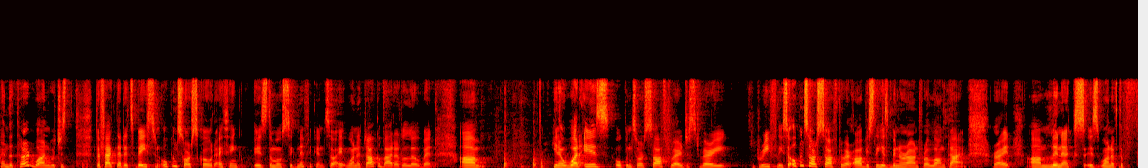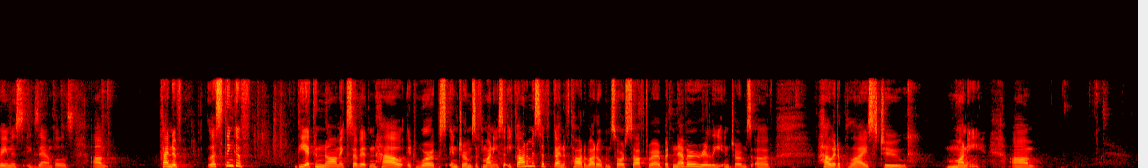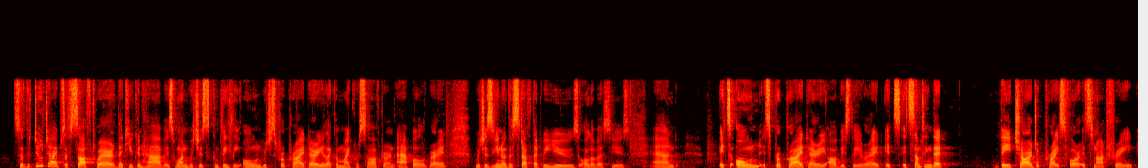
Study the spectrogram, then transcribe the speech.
And the third one, which is the fact that it's based in open source code, I think is the most significant. So I want to talk about it a little bit. Um, you know, what is open source software, just very briefly. So open source software obviously has been around for a long time, right? Um, Linux is one of the famous examples. Um, kind of, let's think of the economics of it and how it works in terms of money. So economists have kind of thought about open source software, but never really in terms of how it applies to money. Um, so the two types of software that you can have is one which is completely owned, which is proprietary, like a Microsoft or an Apple, right? Which is, you know, the stuff that we use, all of us use. And it's owned, it's proprietary, obviously, right? It's, it's something that they charge a price for. It's not free.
